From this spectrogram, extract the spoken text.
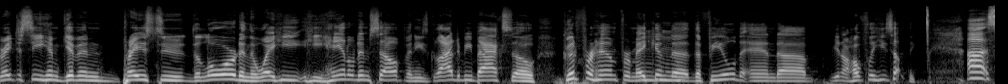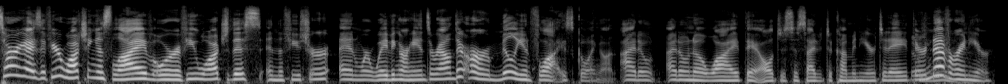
Great to see him giving praise to the Lord and the way he he handled himself, and he's glad to be back. So good for him for making Mm-hmm. the the field, and uh, you know hopefully he's healthy. Uh, sorry, guys, if you're watching us live or if you watch this in the future and we're waving our hands around, there are a million flies going on. I don't, I don't know why they all just decided to come in here today. They're was never in here.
